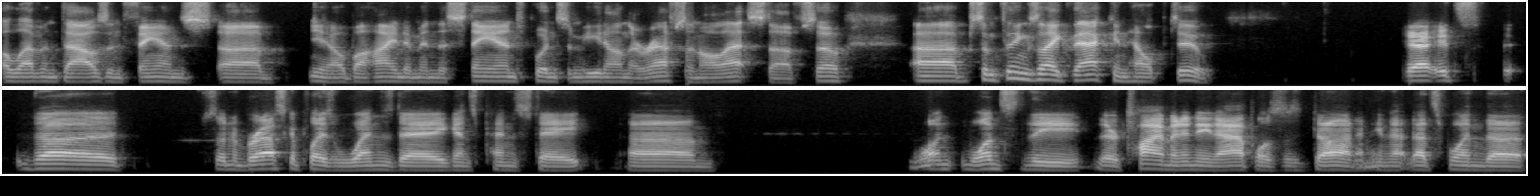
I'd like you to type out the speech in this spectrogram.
11,000 fans, uh, you know, behind them in the stands, putting some heat on the refs and all that stuff. So, uh, some things like that can help too. Yeah, it's the so Nebraska plays Wednesday against Penn State. Um, one, once the their time in Indianapolis is done, I mean that that's when the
